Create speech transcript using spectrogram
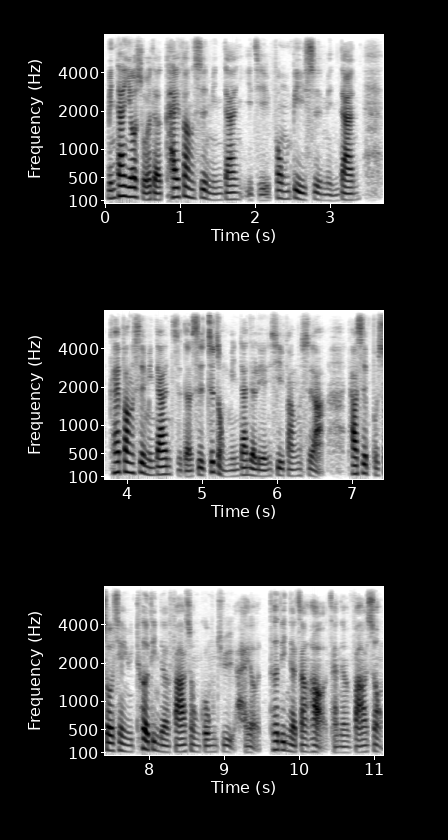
名单有所谓的开放式名单以及封闭式名单。开放式名单指的是这种名单的联系方式啊，它是不受限于特定的发送工具，还有特定的账号才能发送。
